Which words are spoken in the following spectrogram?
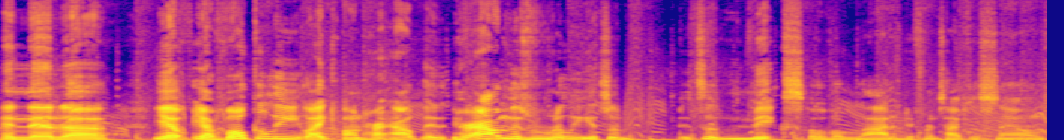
and then uh, yeah, yeah. Vocally, like on her album, her album is really it's a it's a mix of a lot of different types of sounds.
